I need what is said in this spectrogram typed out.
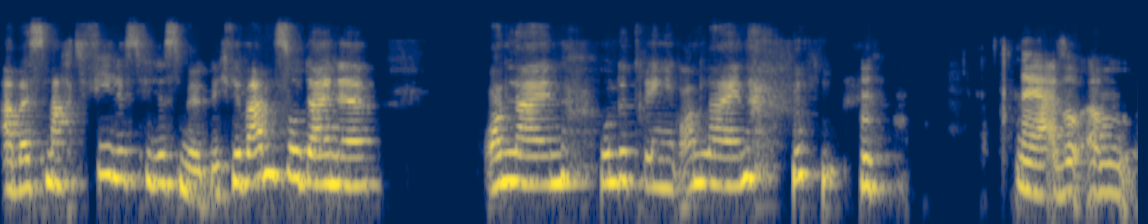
aber es macht vieles, vieles möglich. Wie waren so deine Online-Hundetraining online? Naja, also ähm,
